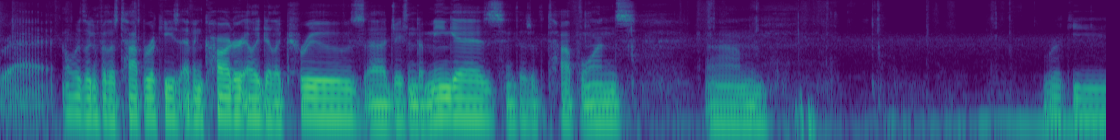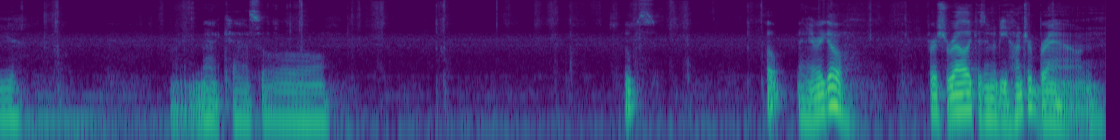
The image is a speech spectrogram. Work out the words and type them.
Right. Always looking for those top rookies. Evan Carter, Elly De La Cruz, uh, Jasson Dominguez. I think those are the top ones. Um, rookie. Matt Castle. Oops. Here we go. First relic is going to be Hunter Brown.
